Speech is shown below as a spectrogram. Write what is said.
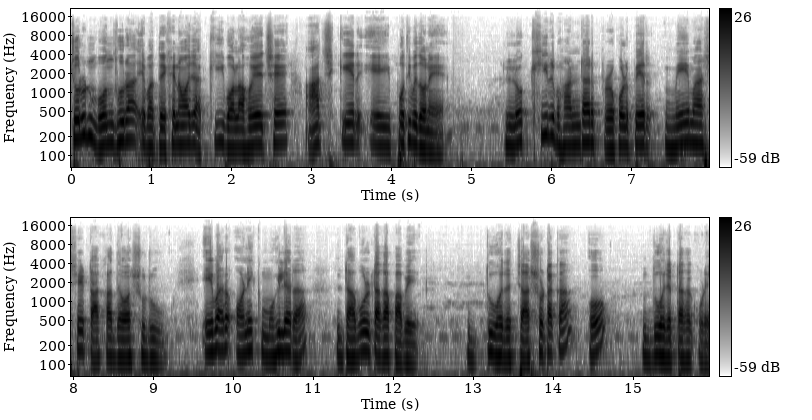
চলুন বন্ধুরা, এবার দেখে নেওয়া যাক কী বলা হয়েছে আজকের এই প্রতিবেদনে। লক্ষ্মীর ভাণ্ডার প্রকল্পের মে মাসে টাকা দেওয়া শুরু। এবার অনেক মহিলারা ডাবল টাকা পাবে দু হাজার চারশো টাকা ও দু হাজার টাকা করে।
